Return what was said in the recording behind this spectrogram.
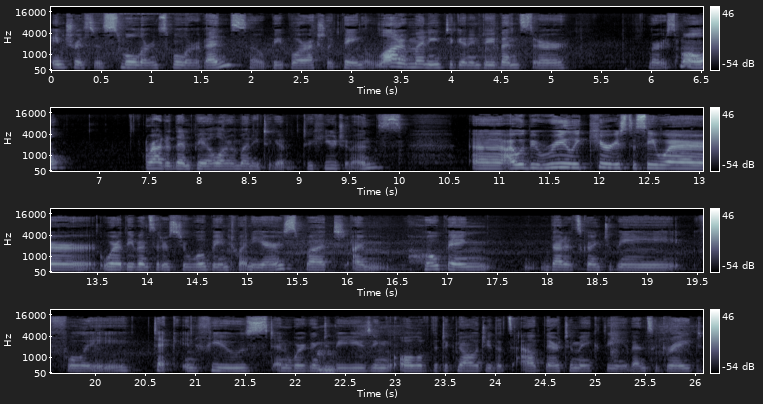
interest in smaller and smaller events. So people are actually paying a lot of money to get into events that are very small, rather than pay a lot of money to get to huge events. Uh, I would be really curious to see where where the events industry will be in 20 years, but I'm hoping that it's going to be fully tech infused and we're going to be using all of the technology that's out there to make the events a great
